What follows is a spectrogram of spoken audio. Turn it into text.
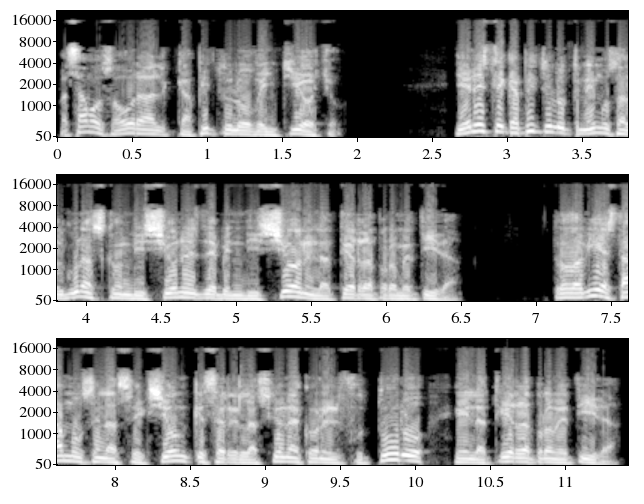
Pasamos ahora al capítulo 28. Y en este capítulo tenemos algunas condiciones de bendición en la tierra prometida. Todavía estamos en la sección que se relaciona con el futuro en la tierra prometida.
